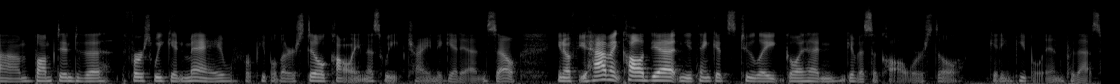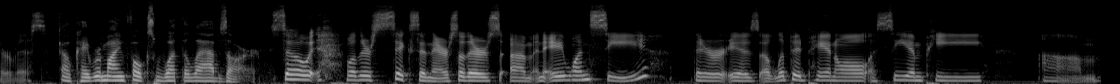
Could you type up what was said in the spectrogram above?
um, bumped into the first week in may for people that are still calling this week trying to get in. So you know if you haven't called yet and you think it's too late go ahead and give us a call. We're still getting people in for that service Okay, remind folks what the labs are. so, well, there's six in there. So there's um, an A1C, there is a lipid panel, a CMP, um,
